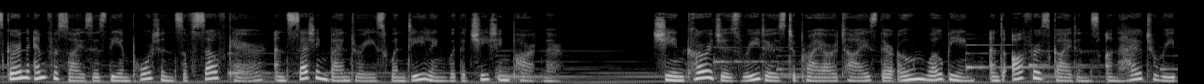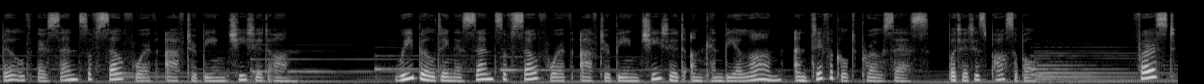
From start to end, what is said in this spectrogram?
Schorn emphasizes the importance of self care and setting boundaries when dealing with a cheating partner. She encourages readers to prioritize their own well being and offers guidance on how to rebuild their sense of self worth after being cheated on. Rebuilding a sense of self worth after being cheated on can be a long and difficult process, but it is possible. First,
